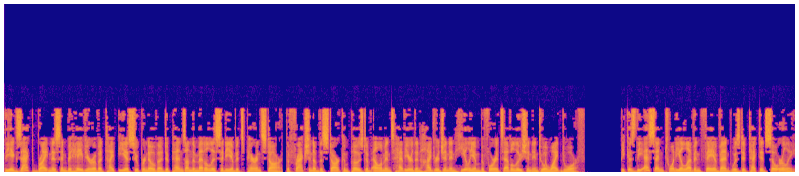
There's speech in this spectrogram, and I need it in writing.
The exact brightness and behavior of a type Ia supernova depends on the metallicity of its parent star the fraction of the star composed of elements heavier than hydrogen and helium before its evolution into a white dwarf. Because the SN 2011 Fe event was detected so early,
